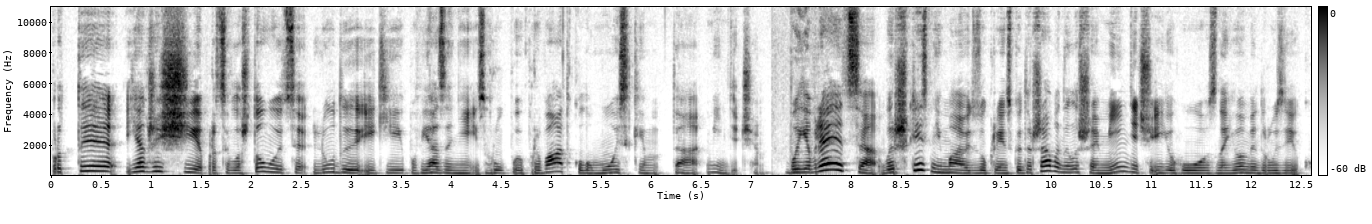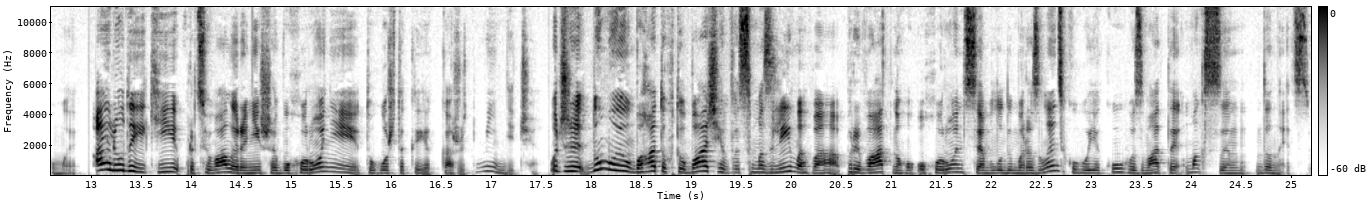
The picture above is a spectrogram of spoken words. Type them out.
про те, як же ще працевлаштовуються люди, які пов'язані із групою Приват, Коломойським та Міндічем. Виявляється, вершки знімають з української держави не лише Міндіч і його знайомі друзі і куми, а й люди, які працювали раніше в охороні того ж таки, як кажуть, Міндіча. Отже, думаю, багато хто бачив смазливого приватного охоронця Володимира Зеленського, якого звати Максим Донець.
